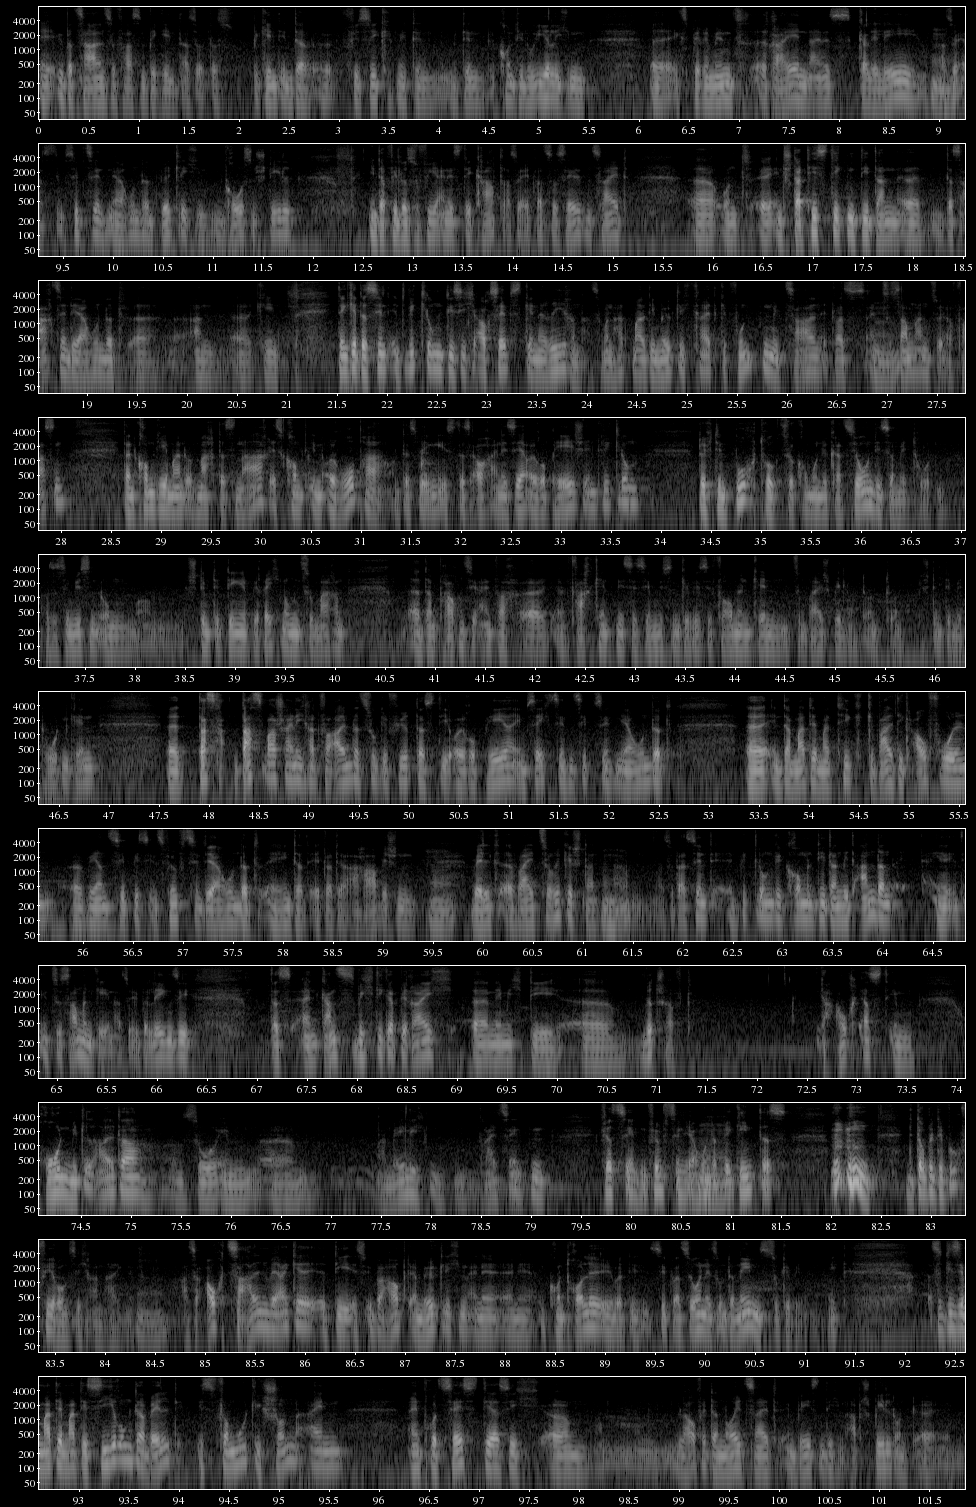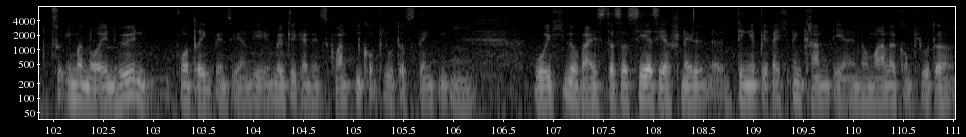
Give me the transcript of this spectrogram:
äh, über Zahlen zu fassen beginnt. Also das beginnt in der äh, Physik mit den, mit den kontinuierlichen Experimentreihen eines Galilei, mhm. also erst im 17. Jahrhundert wirklich im großen Stil, in der Philosophie eines Descartes, also etwa zur selben Zeit und in Statistiken, die dann das 18. Jahrhundert angehen. Ich denke, das sind Entwicklungen, die sich auch selbst generieren. Also man hat mal die Möglichkeit gefunden, mit Zahlen etwas, einen mhm. Zusammenhang zu erfassen. Dann kommt jemand und macht das nach. Es kommt in Europa, und deswegen ist das auch eine sehr europäische Entwicklung, durch den Buchdruck zur Kommunikation dieser Methoden. Also Sie müssen, um, um bestimmte Dinge, Berechnungen zu machen, äh, dann brauchen Sie einfach äh, Fachkenntnisse, Sie müssen gewisse Formeln kennen zum Beispiel und, und, und bestimmte Methoden kennen. Äh, das, das, wahrscheinlich hat vor allem dazu geführt, dass die Europäer im 16., 17. Jahrhundert in der Mathematik gewaltig aufholen, während sie bis ins 15. Jahrhundert hinter etwa der arabischen mhm. Welt weit zurückgestanden mhm. haben. Also da sind Entwicklungen gekommen, die dann mit anderen in, in zusammengehen. Also überlegen Sie, dass ein ganz wichtiger Bereich, äh, nämlich die äh, Wirtschaft, ja auch erst im hohen Mittelalter, so im äh, allmählich im 13., 14., 15. Jahrhundert mhm. beginnt das, die doppelte Buchführung sich aneignet. Mhm. Also auch Zahlenwerke, die es überhaupt ermöglichen, eine, eine Kontrolle über die Situation des Unternehmens zu gewinnen. Nicht? Also diese Mathematisierung der Welt ist vermutlich schon ein ein Prozess, der sich ähm, im Laufe der Neuzeit im Wesentlichen abspielt und äh, zu immer neuen Höhen vordringt, wenn Sie an die Möglichkeit des Quantencomputers denken, mhm. Wo ich nur weiß, dass er sehr, sehr schnell äh, Dinge berechnen kann, die ein normaler Computer,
